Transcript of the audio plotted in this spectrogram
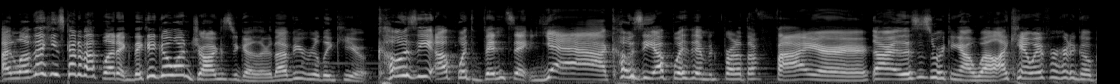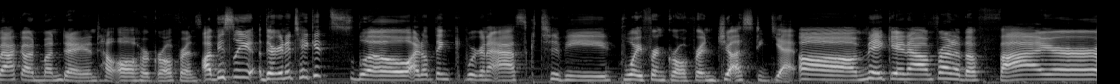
I love that he's kind of athletic. They could go on jogs together. That'd be really cute. Cozy up with Vincent. Yeah, cozy up with him in front of the fire. All right, this is working out well. I can't wait for her to go back on Monday and tell all her girlfriends. Obviously, they're gonna take it slow. I don't think we're gonna ask to be boyfriend, girlfriend just yet. Oh, making out in front of the fire.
